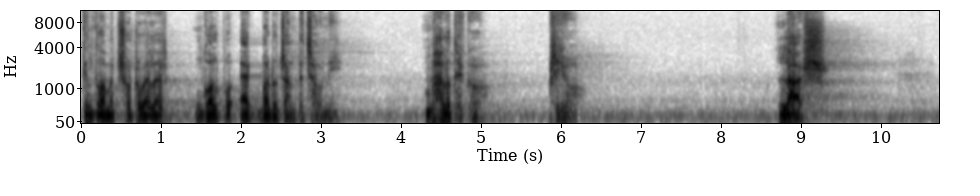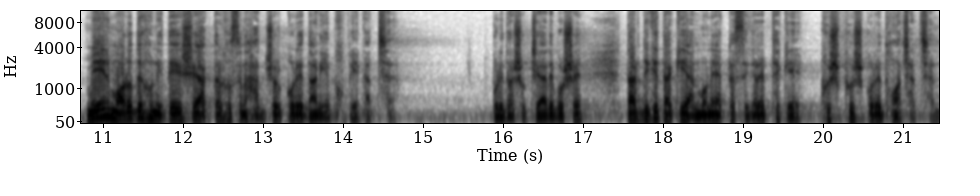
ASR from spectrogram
কিন্তু আমার ছোটবেলার গল্প একবারও জানতে চাওনি। ভালো থেকো, প্রিয়। লাশ। মেয়ের মরদেহ নিতে এসে আক্তার হোসেন হাত হাতজোর করে দাঁড়িয়ে ফুপিয়ে কাঁদছে। পরিদর্শক চেয়ারে বসে তার দিকে তাকিয়ে আনমনে একটা সিগারেট থেকে ফুসফুস করে ধোঁয়া ছাড়ছেন।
